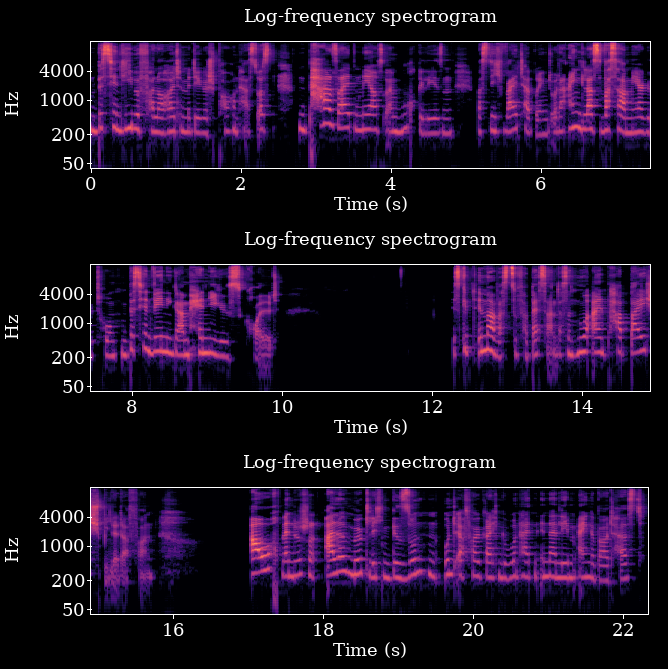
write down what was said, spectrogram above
ein bisschen liebevoller heute mit dir gesprochen hast. Du hast ein paar Seiten mehr aus einem Buch gelesen, was dich weiterbringt oder ein Glas Wasser mehr getrunken, ein bisschen weniger am Handy gescrollt. Es gibt immer was zu verbessern. Das sind nur ein paar Beispiele davon. Auch wenn du schon alle möglichen gesunden und erfolgreichen Gewohnheiten in dein Leben eingebaut hast,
